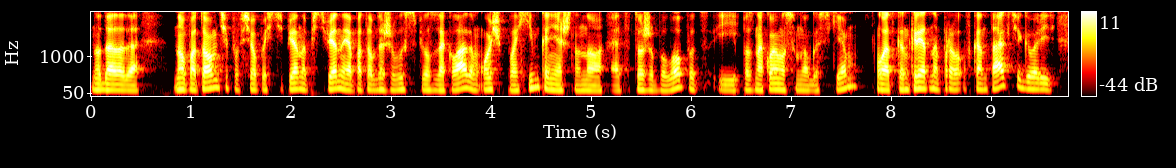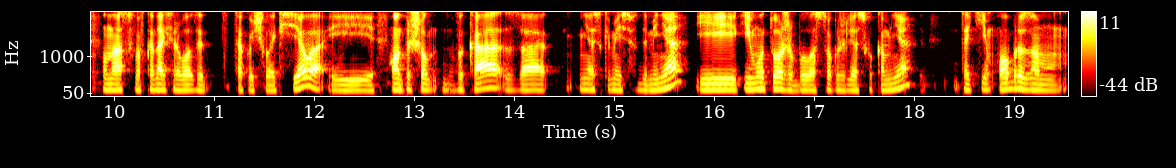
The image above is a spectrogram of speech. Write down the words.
Ну да-да-да. Но потом, типа, все постепенно, постепенно. Я потом даже выступил с докладом, очень плохим, конечно, но это тоже был опыт, и познакомился много с кем. Вот, конкретно про ВКонтакте говорить. У нас во ВКонтакте работает такой человек Сева, и он пришел в ВК за несколько месяцев до меня, и ему тоже было столько же лет, сколько мне. Таким образом,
